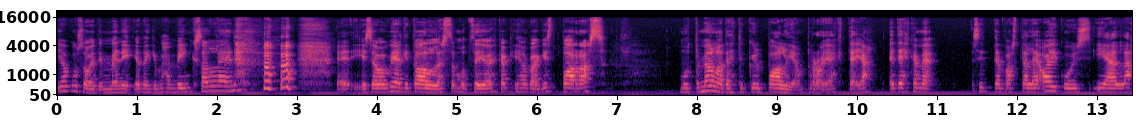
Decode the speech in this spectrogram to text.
joku soitin meni jotenkin vähän vinksalleen. ja se on vieläkin tallessa, mutta se ei ole ehkä ihan kaikista paras. Mutta me ollaan tehty kyllä paljon projekteja. Et ehkä me sitten vasta aikuisiällä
